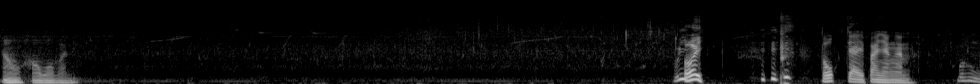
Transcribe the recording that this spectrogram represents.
เอาเขาบอกบัดนอุ๊ยเฮ้ย ตกใจไปยังงั้นบ่ฮู้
